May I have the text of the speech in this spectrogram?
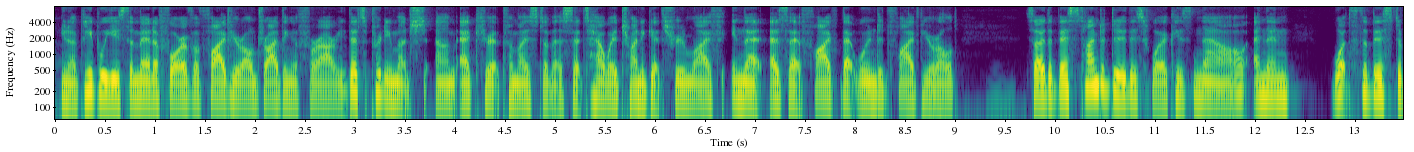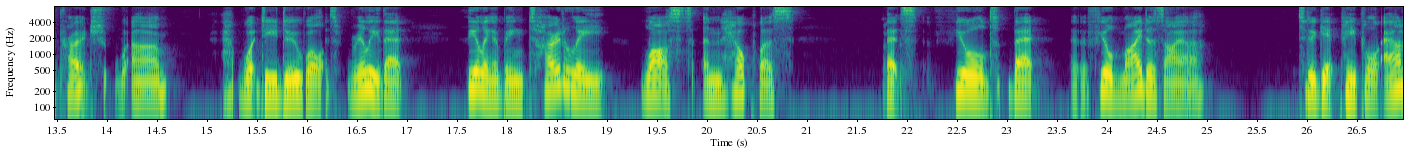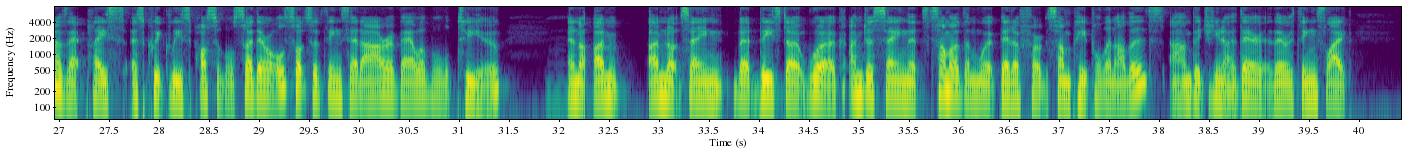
you know, people use the metaphor of a five year old driving a Ferrari. That's pretty much um, accurate for most of us. That's how we're trying to get through life in that as that five that wounded five year old. So the best time to do this work is now. And then what's the best approach? Um, what do you do? Well, it's really that feeling of being totally lost and helpless that's fueled that fueled my desire to get people out of that place as quickly as possible. So there are all sorts of things that are available to you. Mm. And I'm I'm not saying that these don't work. I'm just saying that some of them work better for some people than others. Um, but you know, there there are things like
